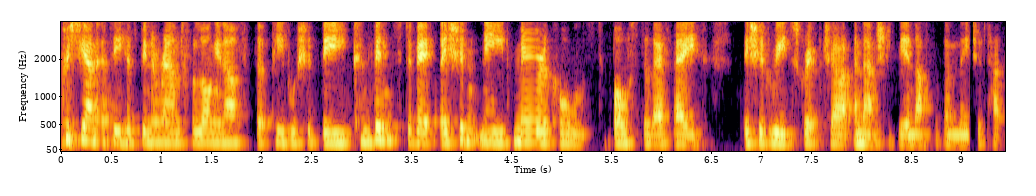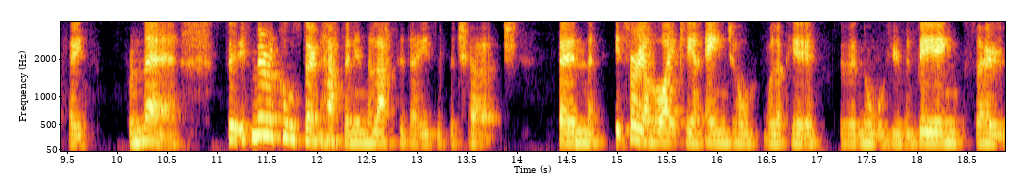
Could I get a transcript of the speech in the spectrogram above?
Christianity has been around for long enough that people should be convinced of it. They shouldn't need miracles to bolster their faith. They should read scripture, and that should be enough for them. They should have faith from there. So, if miracles don't happen in the latter days of the church, then it's very unlikely an angel will appear to a normal human being. So,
